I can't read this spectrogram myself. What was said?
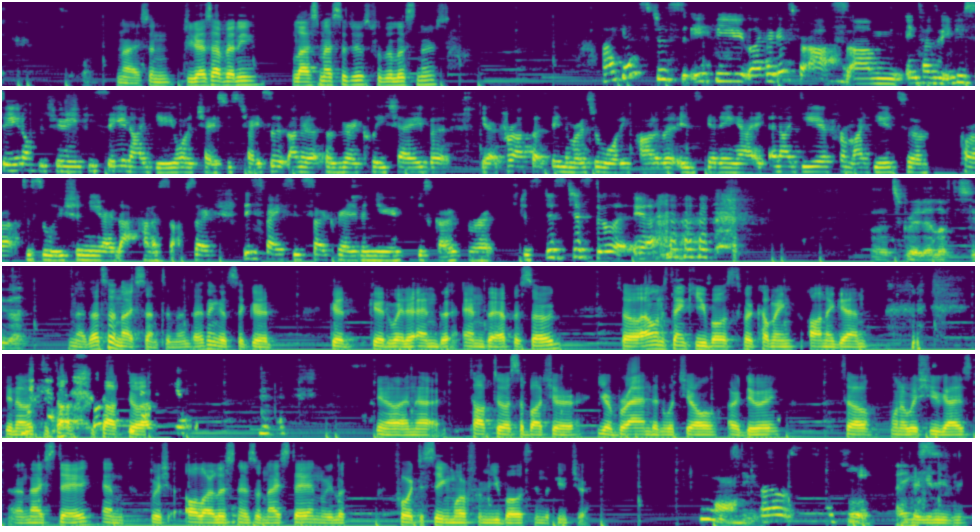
Nice. And do you guys have any last messages for the listeners? I guess just if you like, I guess for us, um, in terms of if you see an opportunity, if you see an idea you want to chase, just chase it. I know that sounds very cliche, but yeah, for us, that's been the most rewarding part of it is getting a, an idea from idea to product to solution, you know, that kind of stuff. So this space is so creative and new. Just go for it. Just, just, just do it. Yeah. Well, that's great. I love to see that. No, that's a nice sentiment. I think it's a good, good, good way to end the end the episode. So I want to thank you both for coming on again. you know, to talk to talk to us. You know, and uh, talk to us about your your brand and what y'all are doing. So I want to wish you guys a nice day and wish all our listeners a nice day. And we look forward to seeing more from you both in the future. yeah. See you. Well, thank you. Thanks. Take it easy.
